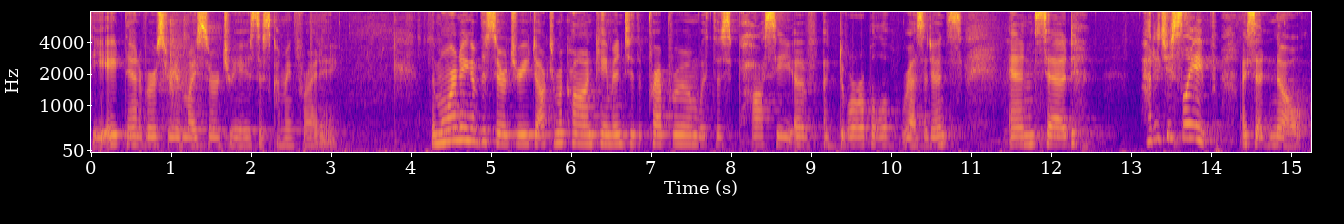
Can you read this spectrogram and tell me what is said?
The eighth anniversary of my surgery is this coming Friday. The morning of the surgery, Dr. McKhann came into the prep room with this posse of adorable residents and said, How did you sleep? I said, No.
